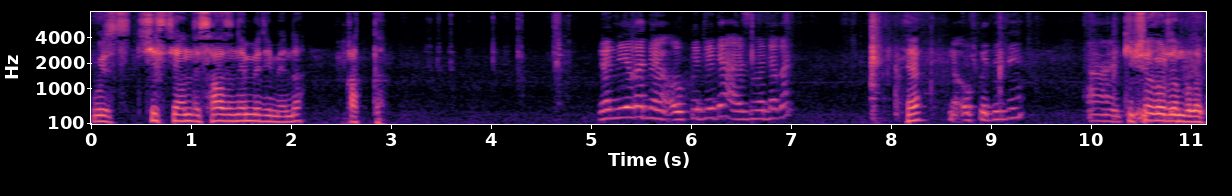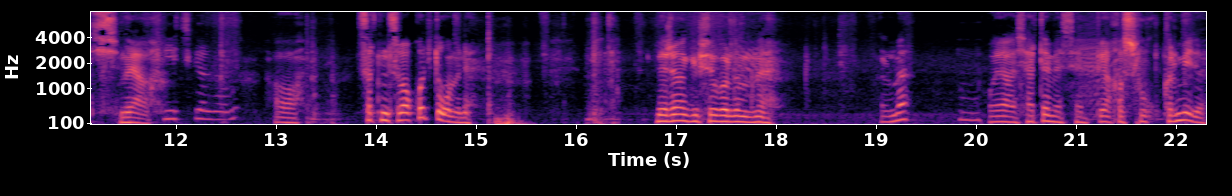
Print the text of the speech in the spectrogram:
Өзі шестиянды сазы неме деймін да? Қатты. Ne niye kadar okudu da azmadı kad? иә Ne okudu da? Aa, гипсогордан болады дейсіз мыняға Hiç görmedi. ооба сыртын сыбап қойыпты ғой міне бер жағы гипсогордан міне көрдің ба ояғы шарт емес сен бұяққа суық кірмейді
